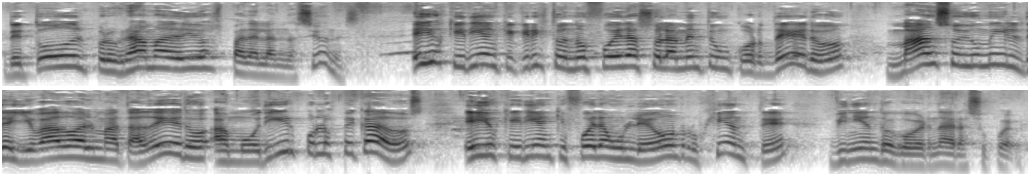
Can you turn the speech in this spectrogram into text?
de todo el programa de Dios para las naciones. Ellos querían que Cristo no fuera solamente un cordero manso y humilde llevado al matadero a morir por los pecados, ellos querían que fuera un león rugiente viniendo a gobernar a su pueblo.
